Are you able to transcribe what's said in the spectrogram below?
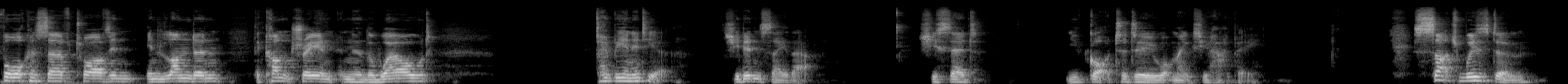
four conservatoires in, in London. the country and, and the world. Don't be an idiot. She didn't say that. She said, You've got to do what makes you happy. Such wisdom.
